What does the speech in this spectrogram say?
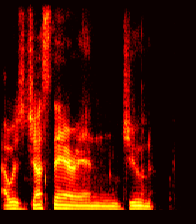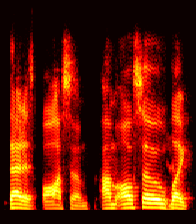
I was just there in June. That is awesome. I'm also Yeah. like,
